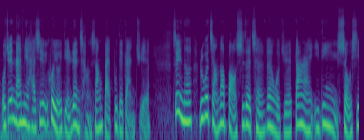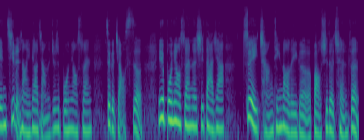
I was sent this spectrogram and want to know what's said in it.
我觉得难免还是会有一点任厂商摆布的感觉。所以呢，如果讲到保湿的成分，我觉得当然一定首先基本上一定要讲的就是玻尿酸这个角色，因为玻尿酸呢是大家最常听到的一个保湿的成分。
